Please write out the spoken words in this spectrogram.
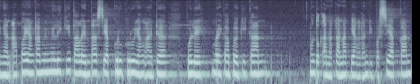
dengan apa yang kami miliki talenta setiap guru-guru yang ada boleh mereka bagikan untuk anak-anak yang akan dipersiapkan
